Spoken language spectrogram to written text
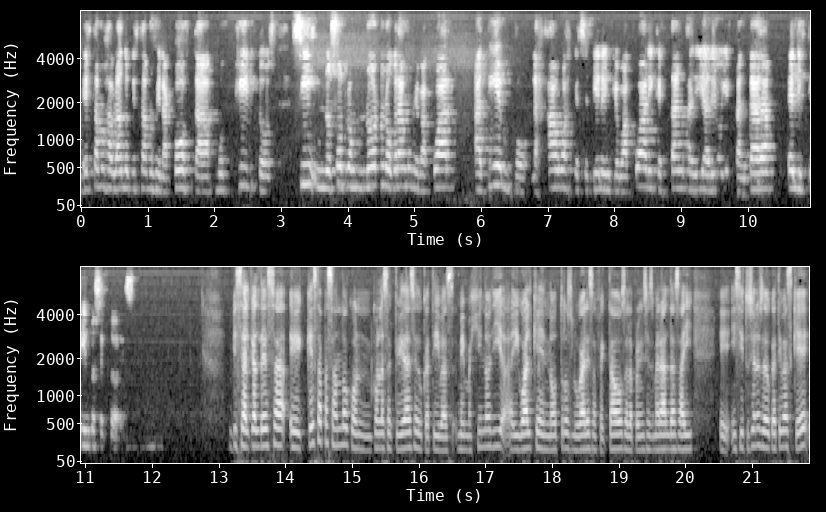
Estamos hablando que estamos en la costa, mosquitos. Si nosotros no logramos evacuar a tiempo las aguas que se tienen que evacuar y que están a día de hoy estancadas en distintos sectores. Vicealcaldesa, eh, ¿qué está pasando con, las actividades educativas? Me imagino, igual que en otros lugares afectados de la provincia de Esmeraldas, hay eh, instituciones educativas que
